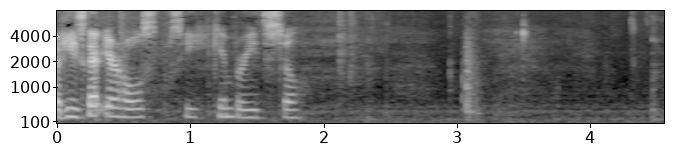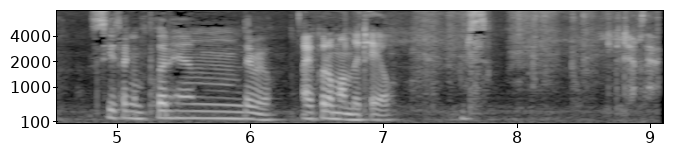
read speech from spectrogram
But he's got ear holes. See, he can breathe still. see if I can put him. There we go. I put him on the tail. Oops. You have that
